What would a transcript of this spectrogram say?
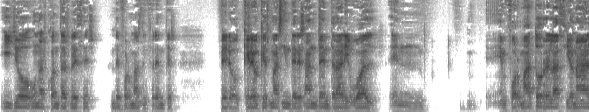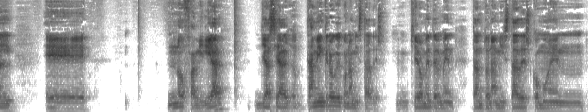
y yo unas cuantas veces, de formas diferentes, pero creo que es más interesante entrar igual en, en formato relacional, eh, no familiar, ya sea, también creo que con amistades. Quiero meterme en, tanto en amistades como en,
